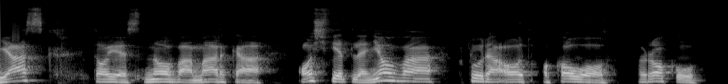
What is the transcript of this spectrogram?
Jaskr to jest nowa marka oświetleniowa, która od około roku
